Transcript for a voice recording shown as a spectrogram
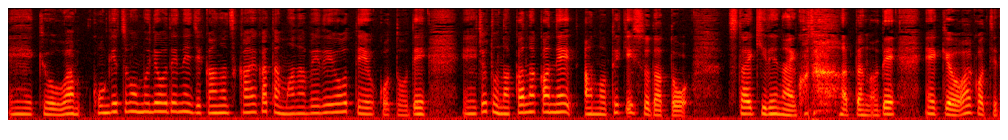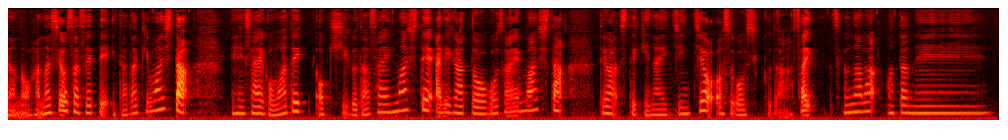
えー、今日は今月も無料でね時間の使い方学べるよっていうことで、えー、ちょっとなかなかねあのテキストだと伝えきれないことがあったので、えー、今日はこちらのお話をさせていただきました、え最後までお聴きくださいましてありがとうございました。では素敵な一日をお過ごしください。さようなら。またね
